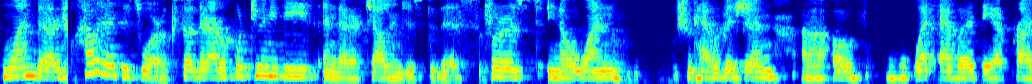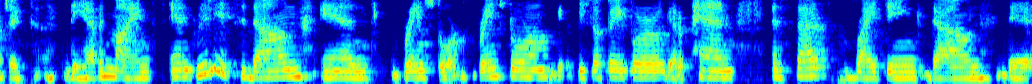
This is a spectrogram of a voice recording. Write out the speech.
wonder, how does this work? So there are opportunities and there are challenges to this. First, you know, one should have a vision uh, of whatever their project they have in mind and really sit down and brainstorm brainstorm get a piece of paper get a pen and start writing down the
